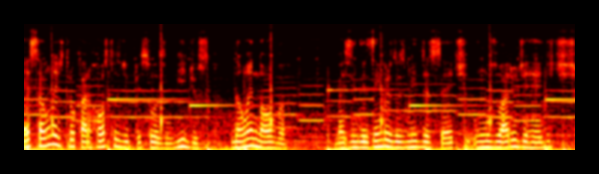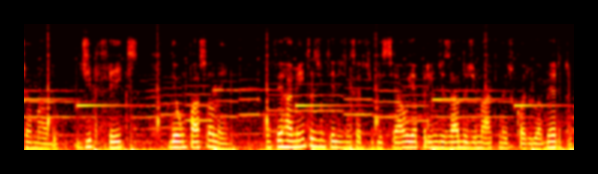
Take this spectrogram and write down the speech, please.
Essa onda de trocar rostos de pessoas em vídeos não é nova, mas em dezembro de 2017, um usuário de Reddit chamado Deepfakes deu um passo além. Com ferramentas de inteligência artificial e aprendizado de máquina de código aberto,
